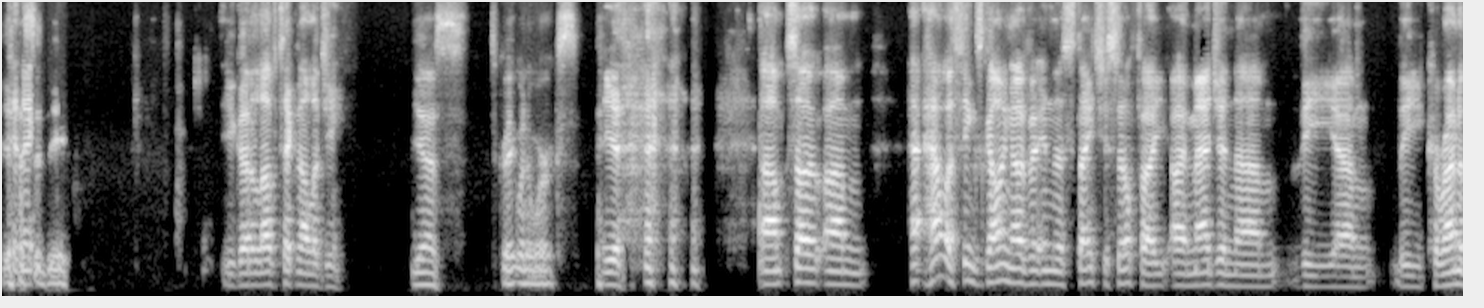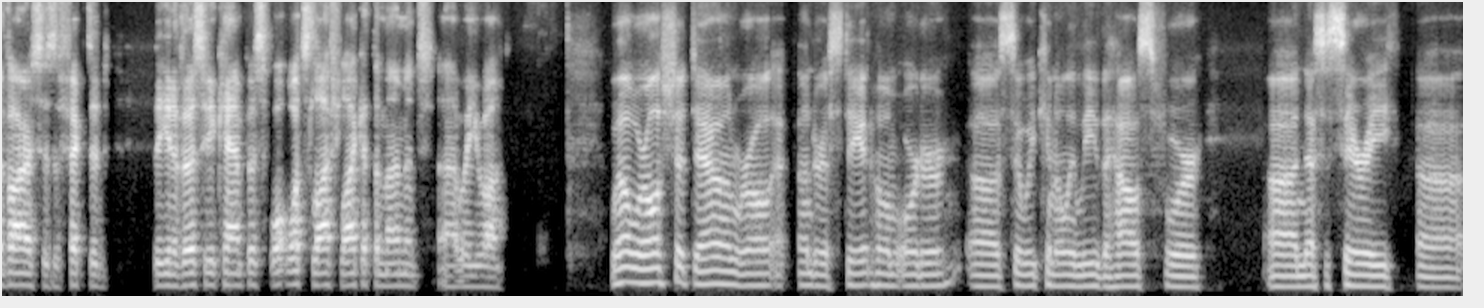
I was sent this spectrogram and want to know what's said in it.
yes, indeed. You got to love technology. Yes, it's great when it works. yeah. um, so, um, h- how are things going over in the states yourself? I, I imagine um, the um, the coronavirus has affected the university campus. What what's life like at the moment uh, where you are? Well, we're all shut down. We're all under a stay-at-home order, uh, so we can only leave the house for uh, necessary uh,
